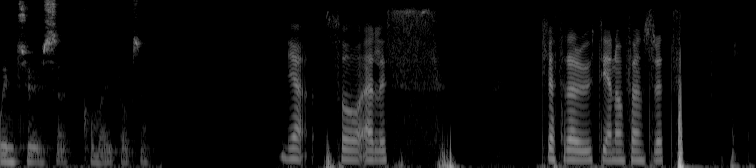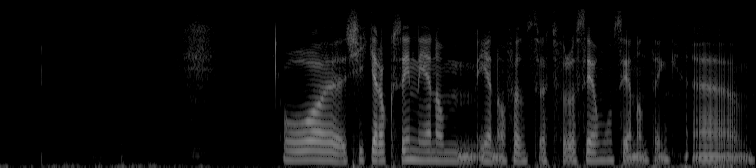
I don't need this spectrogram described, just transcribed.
Winters att komma ut också. Ja, så Alice klättrar ut genom fönstret. Och kikar också in genom, genom fönstret för att se om hon ser någonting. Ehm,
